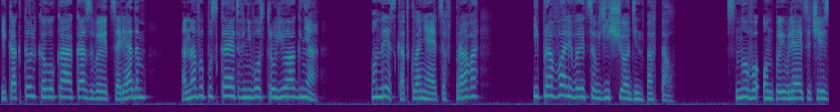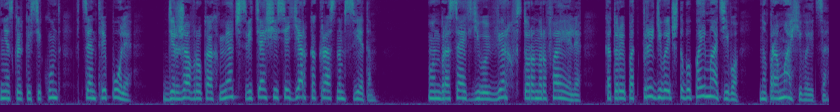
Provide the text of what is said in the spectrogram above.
И как только Лука оказывается рядом, она выпускает в него струю огня. Он резко отклоняется вправо и проваливается в еще один портал. Снова он появляется через несколько секунд в центре поля, держа в руках мяч, светящийся ярко-красным светом. Он бросает его вверх в сторону Рафаэля, который подпрыгивает, чтобы поймать его, но промахивается,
